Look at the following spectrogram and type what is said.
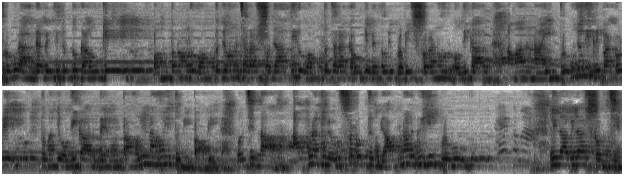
প্রভুর আজ্ঞা ব্যতীত তো কাউকে অন্তরঙ্গ ভক্তজন ছাড়া সজাতীয় ভক্ত ছাড়া কাউকে ভেতরে প্রবেশ করানোর অধিকার আমার নাই। প্রভু যদি কৃপা করে তোমাকে অধিকার দেন, তাহলে না হয় তুমি পাবে। বলছে, না, আপনাকে ব্যবস্থা করতে হবে। আপনার গৃহে প্রভু লীলা বিলাস করছেন।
